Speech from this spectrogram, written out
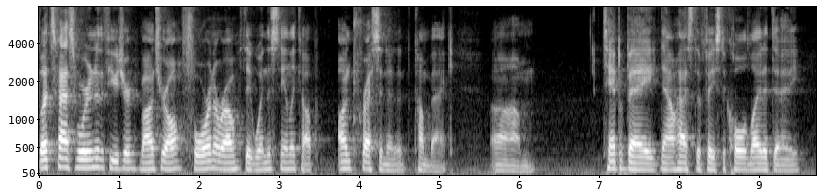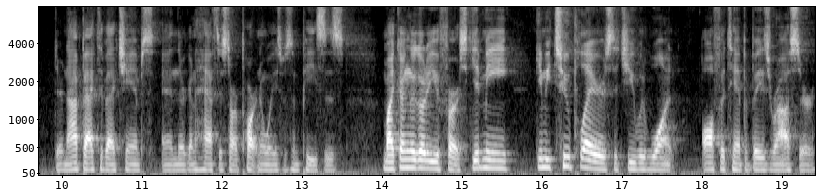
let's fast forward into the future. Montreal, four in a row. They win the Stanley Cup. Unprecedented comeback. Um, Tampa Bay now has to face the cold light of day. They're not back to back champs, and they're going to have to start parting ways with some pieces. Mike, I'm going to go to you first. Give me give me two players that you would want off of Tampa Bay's roster.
